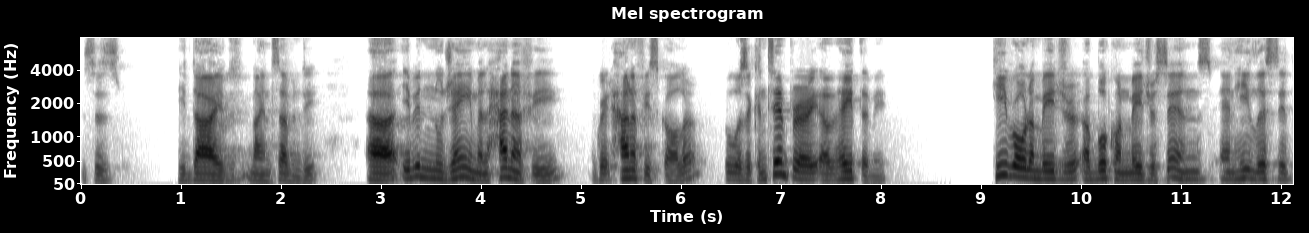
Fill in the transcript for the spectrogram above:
this is he died 970. Uh, Ibn Nujaym al-Hanafi, a great Hanafi scholar, who was a contemporary of Haytami, he wrote a major a book on major sins, and he listed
